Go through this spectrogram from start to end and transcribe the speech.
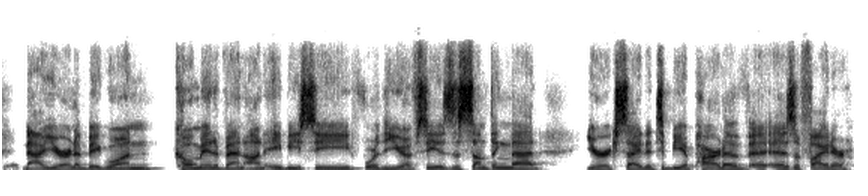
Yeah. Now you're in a big one, co-main event on ABC for the UFC. Is this something that you're excited to be a part of as a fighter?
